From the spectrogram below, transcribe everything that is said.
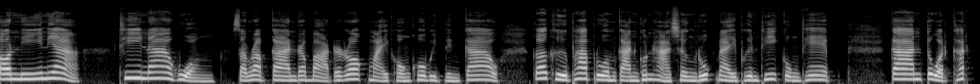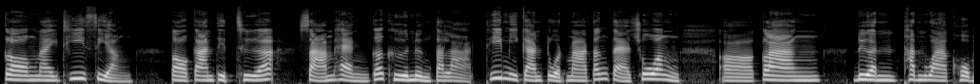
ตอนนี้เนี่ยที่น่าห่วงสำหรับการระบาดระลอกใหม่ของโควิด -19 ก็คือภาพรวมการค้นหาเชิงรุกในพื้นที่กรุงเทพ การตรวจคัดกรองในที่เสี่ยง ต่อการติดเชื้อ 3 แห่งก็คือ 1 ตลาดที่มีการตรวจมาตั้งแต่ช่วงกลางเดือนธันวาคม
